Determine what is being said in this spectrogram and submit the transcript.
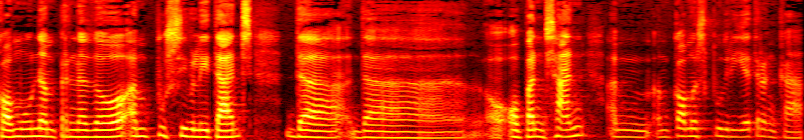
com un emprenedor amb possibilitats de, de, o, o pensant en, en com es podria trencar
